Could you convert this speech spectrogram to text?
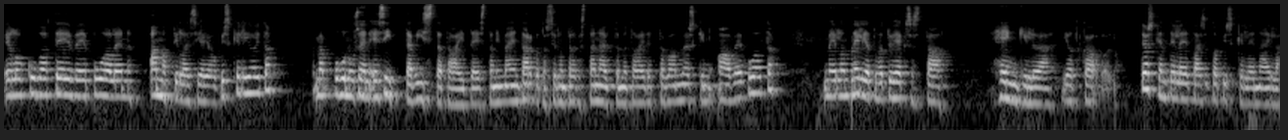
elokuva, TV-puolen ammattilaisia ja opiskelijoita. Mä puhun usein esittävistä taiteista, niin mä en tarkoita silloin pelkästään näyttämötaidetta, vaan myöskin AV-puolta. Meillä on 4900 henkilöä, jotka työskentelee tai sit opiskelee näillä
